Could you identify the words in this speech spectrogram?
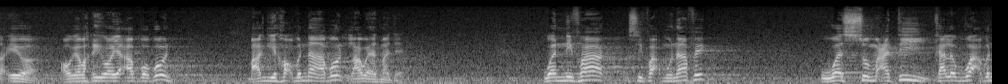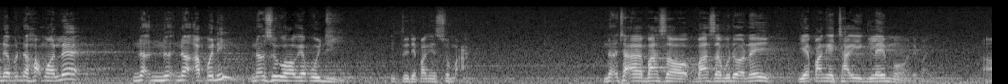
Tak kira orang bagi royak apa pun bagi hak benar pun lawan semacam. Wan nifaq sifat munafik. Was sum'ati kalau buat benda-benda hak molek nak, nak nak apa ni? Nak suruh orang puji itu dia panggil sum'ah nak cara bahasa bahasa budak ni dia panggil cari glamour dia panggil ha,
